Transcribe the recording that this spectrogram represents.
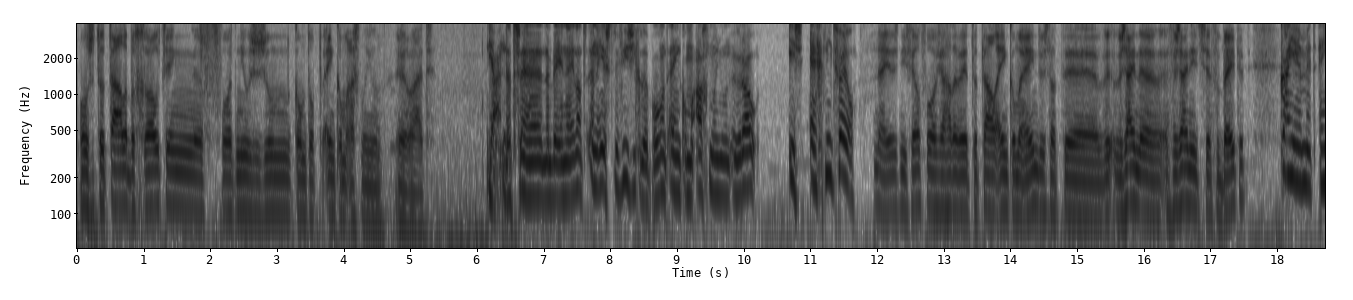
Onze totale begroting voor het nieuwe seizoen komt op 1,8 miljoen euro uit. Ja, dat, dan ben je in Nederland een eerste divisieclub hoor. Want 1,8 miljoen euro is echt niet veel. Nee, dat is niet veel. Vorig jaar hadden we totaal 1,1. Dus dat, uh, we, we, zijn, uh, we zijn iets uh, verbeterd. Kan je met 1,8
